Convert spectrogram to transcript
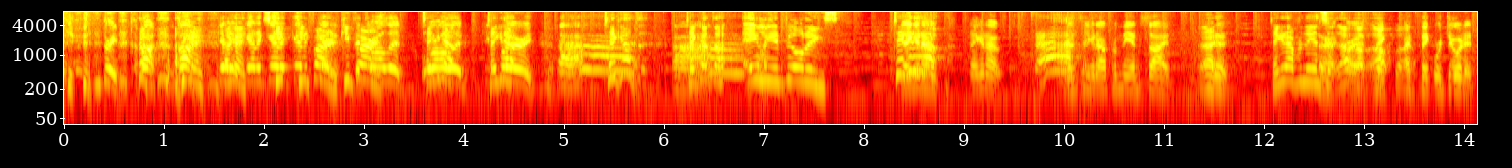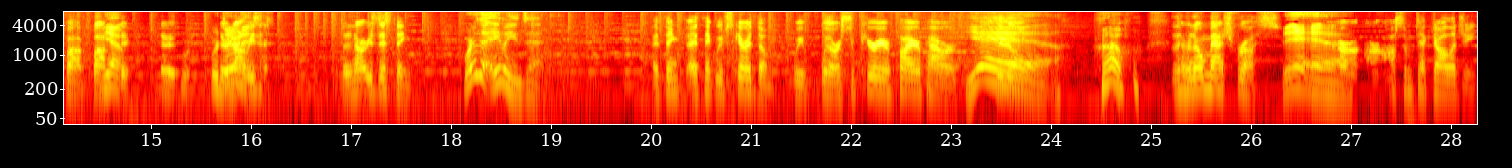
you said three. Come on, come on. Okay, Get okay. it, get it, Keep- get it, get keep it, firing, get it. keep firing. all in. Take We're it out, in. Keep take it out. Ah. Take out the take out the alien buildings. Take, Take it it out. out. Take it out. Ah. take it out from the inside. All right. Take it out from the All inside. all right, Oh, I, think, oh, oh, I think we're doing it, Bob. Bob, Yeah, they're, they're, we're they're doing not it. resist- They're not resisting. Where are the aliens at? I think I think we've scared them. We with our superior firepower. Yeah. Oh, They're no match for us. yeah. Our, our awesome technology.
